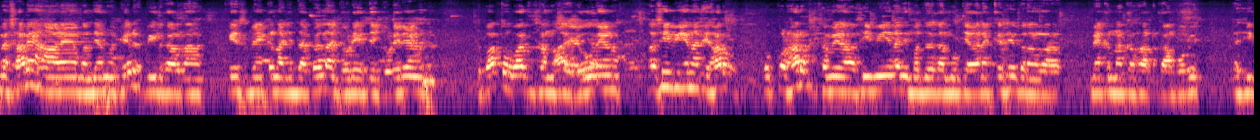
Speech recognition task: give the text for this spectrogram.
ਮੈਂ ਸਾਰੇ ਆਲਿਆਂ ਬੰਦਿਆਂ ਨੂੰ ਫਿਰ ਅਪੀਲ ਕਰਦਾ ਕਿ ਇਸ ਬੈਂਕ ਨਾਲ ਜਿੱਦਾਂ ਪਹਿਲਾਂ ਜੁੜੇ ਤੇ ਜੁੜੇ ਰਹਿਣ, ਤੇ ਵੱਧ ਤੋਂ ਵੱਧ ਸਾਨੂੰ ਸਹਿਯੋਗ ਦੇਣ। ਅਸੀਂ ਵੀ ਇਹਨਾਂ ਦੀ ਹਰ ਉੱਪਰ ਹਰ ਸਮੇਂ ਅਸੀਂ ਵੀ ਇਹਨਾਂ ਦੀ ਮਦਦ ਕਰਨ ਨੂੰ ਤਿਆਰ ਹਾਂ, ਕਿਸੇ ਤਰ੍ਹਾਂ ਦਾ ਬੈਂਕ ਨਾਲ ਕੰਸਰਨ ਕੰਮ ਹੋਵੇ, ਅਸੀਂ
